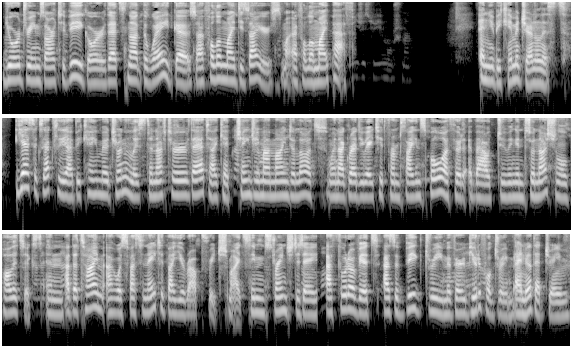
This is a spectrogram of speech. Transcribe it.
your dreams are too big or that's not the way it goes. I followed my desires, I followed my path. And you became a journalist. Yes, exactly. I became a journalist, and after that, I kept changing my mind a lot. When I graduated from Sciences Po, I thought about doing international politics, and at the time, I was fascinated by Europe, which might seem strange today. I thought of it as a big dream, a very beautiful dream. I know that dream.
